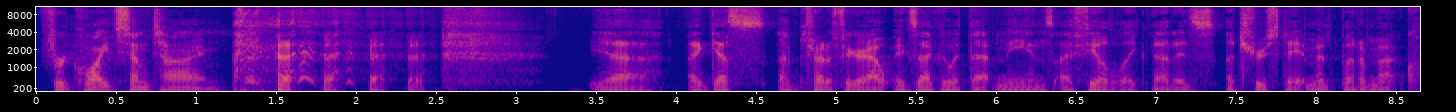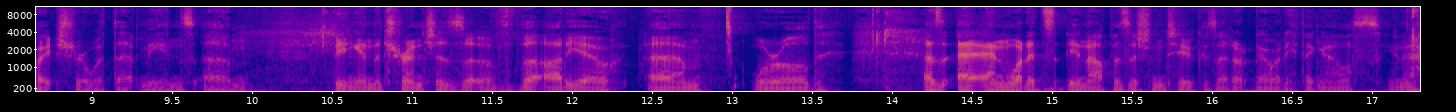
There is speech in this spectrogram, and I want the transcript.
for quite some time. Yeah, I guess I'm trying to figure out exactly what that means. I feel like that is a true statement, but I'm not quite sure what that means. Um, being in the trenches of the audio um, world, as and what it's in opposition to, because I don't know anything else. You know.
